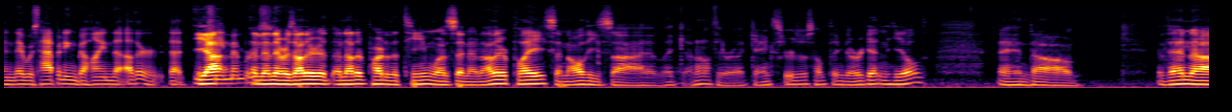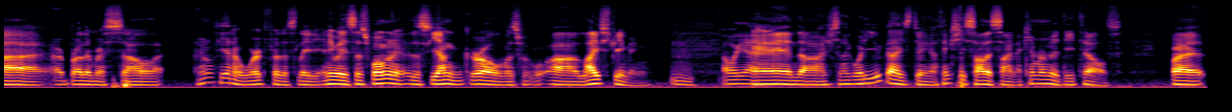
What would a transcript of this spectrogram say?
and it was happening behind the other that the yeah, team members. and then there was other another part of the team was in another place, and all these uh, like I don't know if they were like gangsters or something. They were getting healed, and um, then uh, our brother Marcel. I don't know if he had a word for this lady. Anyways, this woman, this young girl, was uh, live streaming, oh yeah, and uh, she's like, "What are you guys doing?" I think she saw the sign. I can't remember the details, but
